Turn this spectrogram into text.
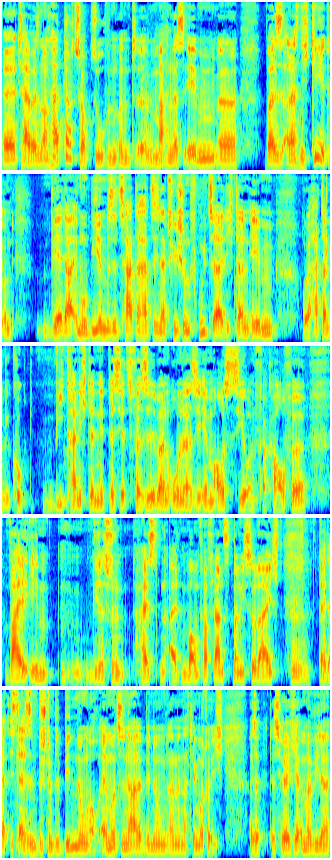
äh, teilweise noch einen Halbtagsjob suchen und äh, mhm. machen das eben, äh, weil es anders nicht geht. Und wer da Immobilienbesitz hatte, hat sich natürlich schon frühzeitig dann eben oder hat dann geguckt, wie kann ich denn das jetzt versilbern, ohne dass ich eben ausziehe und verkaufe, weil eben, wie das schon heißt, einen alten Baum verpflanzt man nicht so leicht. Mhm. Äh, da, ist, da sind bestimmte Bindungen, auch emotionale Bindungen dran, nach dem Motto, ich, also das höre ich ja immer wieder,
